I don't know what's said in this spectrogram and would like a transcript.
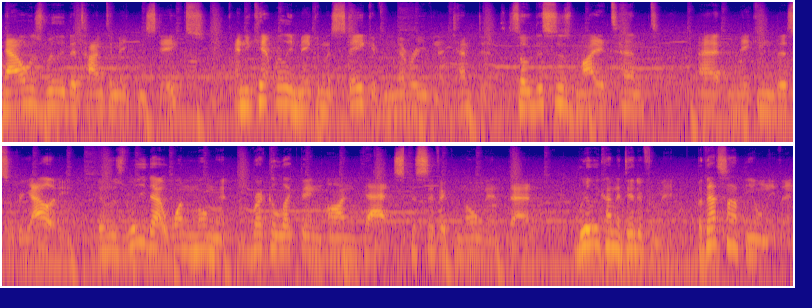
Now is really the time to make mistakes, and you can't really make a mistake if you never even attempted. So this is my attempt at making this a reality. It was really that one moment, recollecting on that specific moment that really kind of did it for me. But that's not the only thing.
